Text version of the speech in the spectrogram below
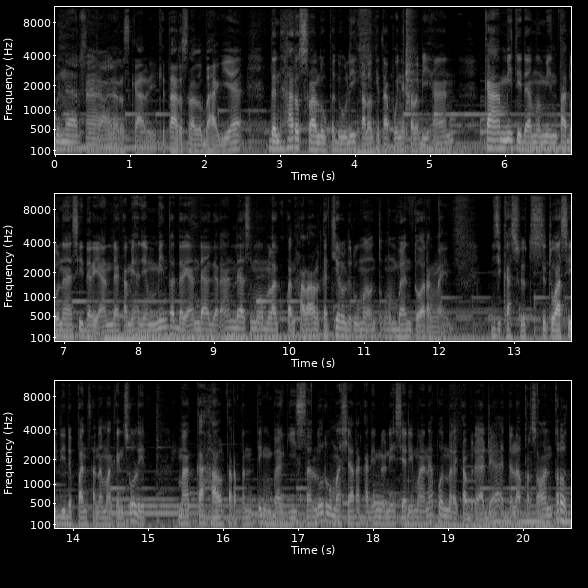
benar Nah, benar sekali. Kita harus selalu bahagia dan harus selalu peduli kalau kita punya kelebihan. Kami tidak meminta donasi dari Anda, kami hanya meminta dari Anda agar Anda semua melakukan hal-hal kecil di rumah untuk membantu orang lain. Jika situasi di depan sana makin sulit, maka hal terpenting bagi seluruh masyarakat Indonesia di mana pun mereka berada adalah persoalan perut.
